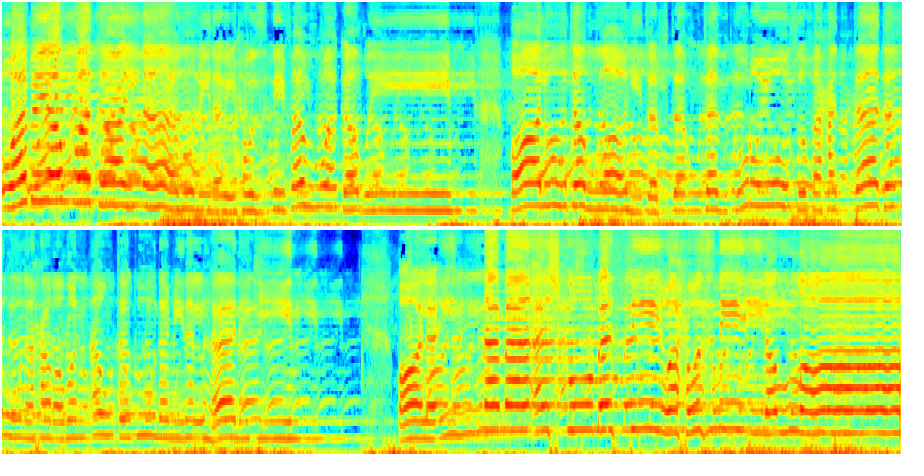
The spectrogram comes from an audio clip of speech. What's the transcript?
وابيضت عيناه من الحزن فهو كظيم. قالوا تالله تفتأ تذكر يوسف حتى تكون حرضا أو تكون من الهالكين. قال إنما أشكو بثي وحزني إلى الله.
